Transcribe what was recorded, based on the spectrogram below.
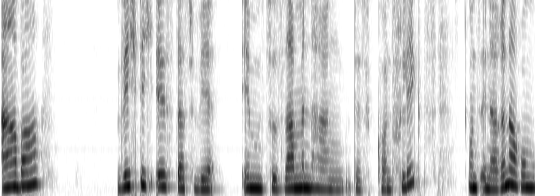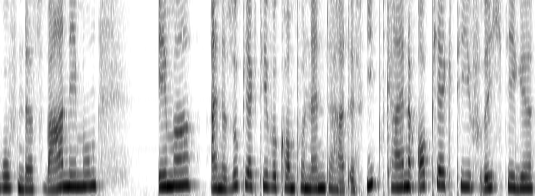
aber Wichtig ist, dass wir im Zusammenhang des Konflikts uns in Erinnerung rufen, dass Wahrnehmung immer eine subjektive Komponente hat. Es gibt keine objektiv richtige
